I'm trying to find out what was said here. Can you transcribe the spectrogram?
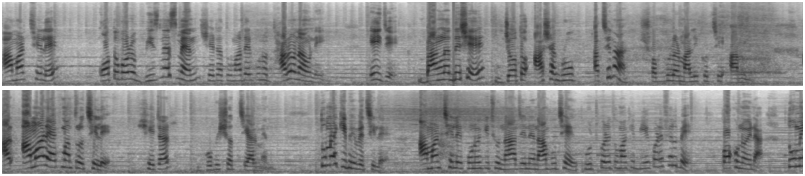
আমার ছেলে কত বড় বিজনেসম্যান সেটা তোমাদের কোনো ধারণাও নেই। এই যে, বাংলাদেশে যত আশা গ্রুপ আছে না, সবগুলোর মালিক হচ্ছে আমি। আর আমার একমাত্র ছেলে, সেটার ভবিষ্যৎ চেয়ারম্যান তোমরা কি ভেবেছিলে? আমার ছেলে কোনো কিছু না জেনে, না বুঝে হুট করে তোমাকে বিয়ে করে ফেলবে? কখনোই না। তুমি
